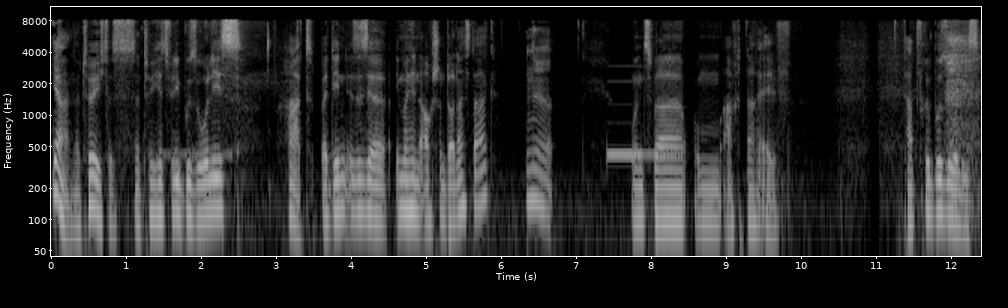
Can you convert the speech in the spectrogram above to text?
Ja, natürlich. Das ist natürlich jetzt für die Busolis hart. Bei denen ist es ja immerhin auch schon Donnerstag. Ja. Und zwar um 8 nach 11. Tapfere Busolis.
